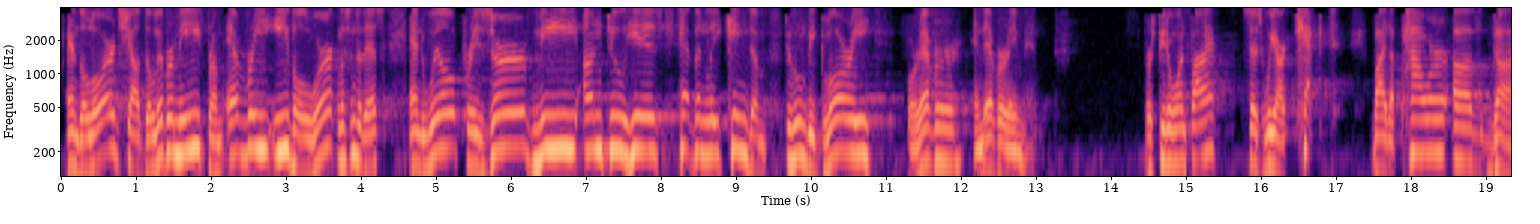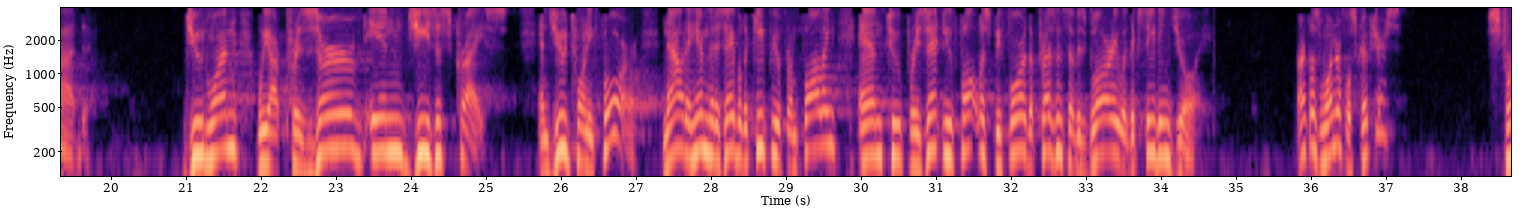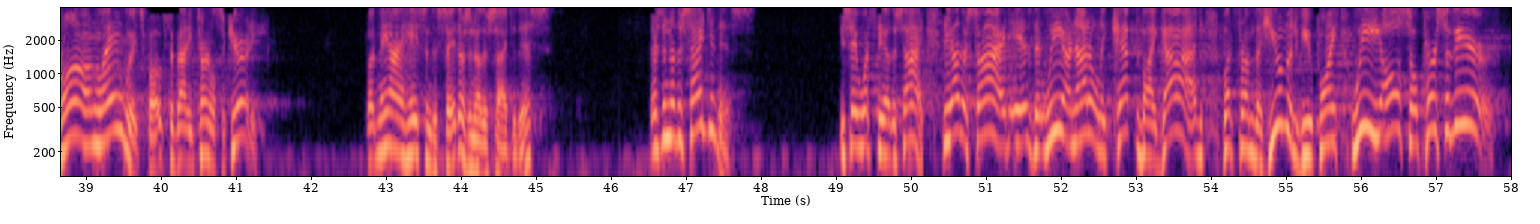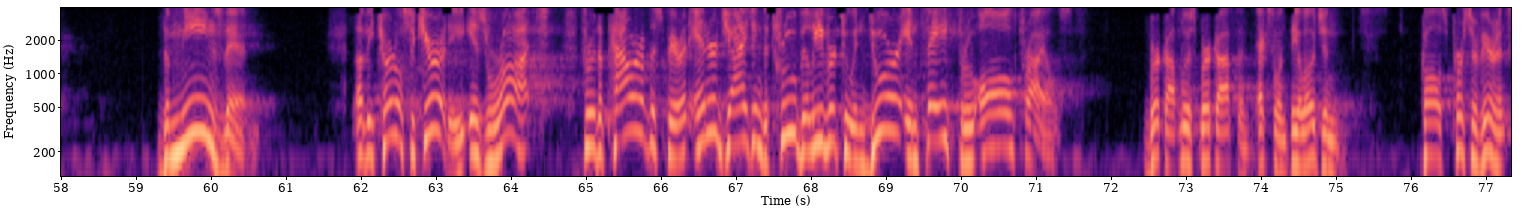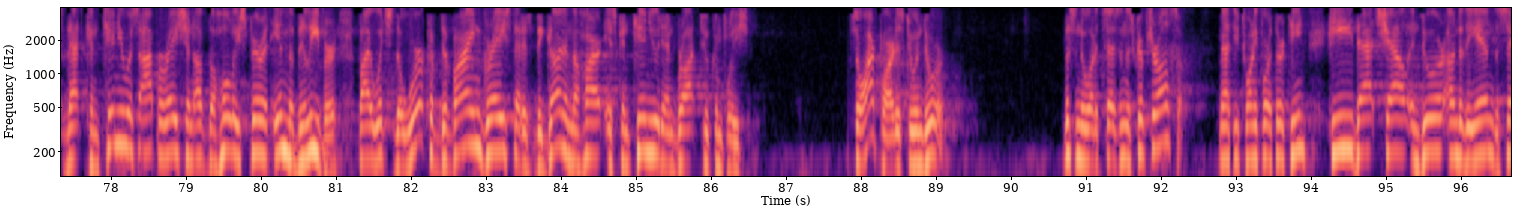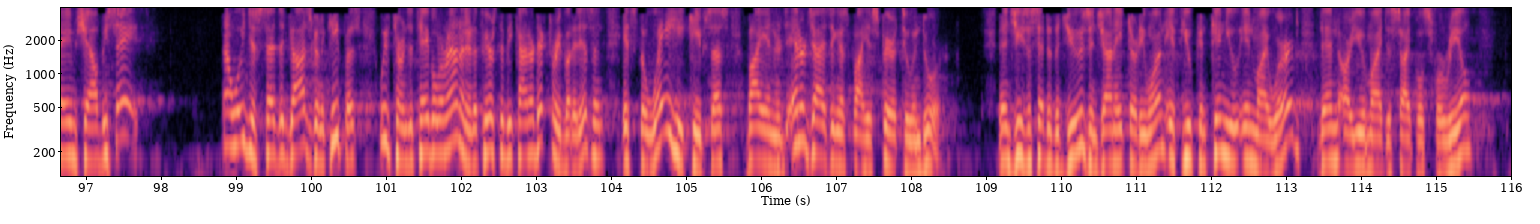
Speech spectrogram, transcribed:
And the Lord shall deliver me from every evil work, listen to this, and will preserve me unto his heavenly kingdom, to whom be glory forever and ever. Amen. 1 Peter 1.5 says we are kept by the power of God. Jude 1, we are preserved in Jesus Christ. And Jude 24, now to him that is able to keep you from falling and to present you faultless before the presence of his glory with exceeding joy. Aren't those wonderful scriptures? Strong language, folks, about eternal security. But may I hasten to say there's another side to this. There's another side to this. You say, what's the other side? The other side is that we are not only kept by God, but from the human viewpoint, we also persevere. The means then of eternal security is wrought through the power of the Spirit, energizing the true believer to endure in faith through all trials. Berkhof, Louis Berkhof, an excellent theologian, calls perseverance that continuous operation of the Holy Spirit in the believer by which the work of divine grace that is begun in the heart is continued and brought to completion. So our part is to endure. Listen to what it says in the scripture also. Matthew 24, 13. He that shall endure unto the end, the same shall be saved. Now, we just said that God's going to keep us. We've turned the table around, and it appears to be contradictory, but it isn't. It's the way He keeps us by energizing us by His Spirit to endure. Then Jesus said to the Jews in John 8:31, "If you continue in my word, then are you my disciples for real."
